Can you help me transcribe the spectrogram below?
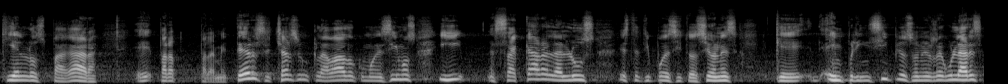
quien los pagara eh, para, para, meterse, echarse un clavado, como decimos, y sacar a la luz este tipo de situaciones que en principio son irregulares,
